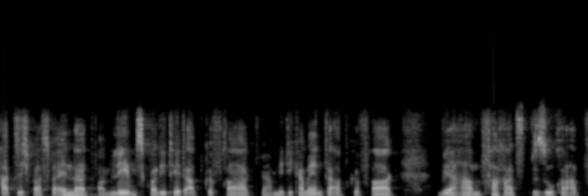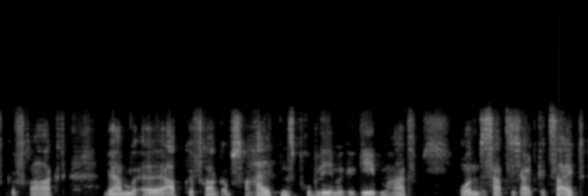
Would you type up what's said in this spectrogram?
hat sich was verändert, wir haben Lebensqualität abgefragt, wir haben Medikamente abgefragt, wir haben Facharztbesuche abgefragt, wir haben äh, abgefragt, ob es Verhaltensprobleme gegeben hat. Und es hat sich halt gezeigt,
